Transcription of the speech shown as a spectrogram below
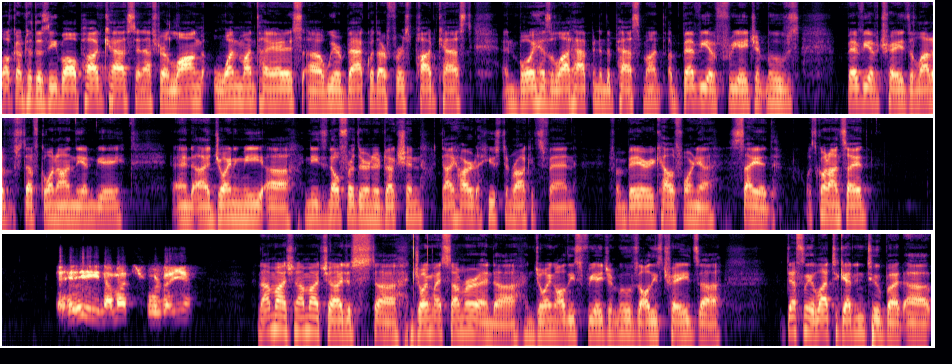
Welcome to the Z Ball podcast. And after a long one month hiatus, uh, we are back with our first podcast. And boy, has a lot happened in the past month. A bevy of free agent moves, bevy of trades, a lot of stuff going on in the NBA. And uh, joining me uh, needs no further introduction. Diehard Houston Rockets fan from Bay Area, California, Syed. What's going on, Syed? Hey, not much. What about you? Not much, not much. Uh, just uh, enjoying my summer and uh, enjoying all these free agent moves, all these trades. Uh, definitely a lot to get into, but uh,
